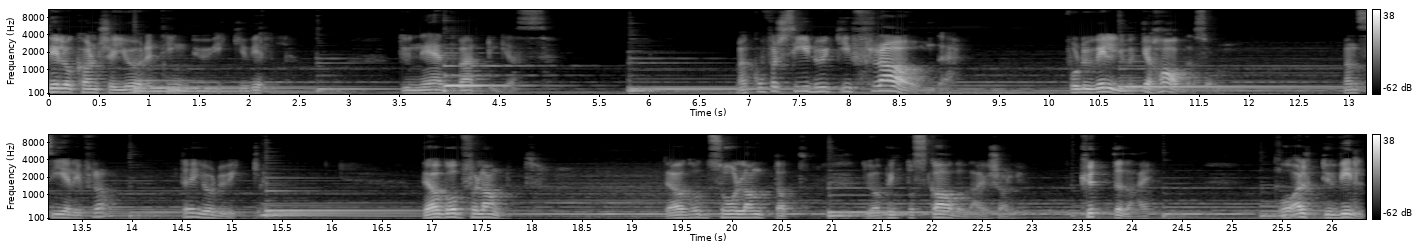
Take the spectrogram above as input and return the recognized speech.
til å kanskje gjøre ting du ikke vil. Du nedverdiges. Men hvorfor sier du ikke ifra om det? For du vil jo ikke ha det sånn. Men sier ifra, det gjør du ikke. Det har gått for langt. Det har gått så langt at du har begynt å skade deg sjøl. Kutte deg. Og alt du vil,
